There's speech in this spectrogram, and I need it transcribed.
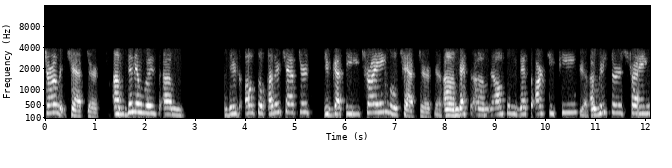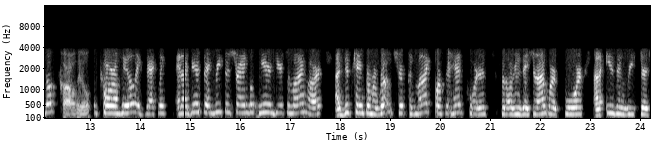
Charlotte chapter. Um, then there was um, there's also other chapters. You've got the Triangle chapter. Yeah. Um, that's um, also that's RTP, yeah. a research triangle. Carl Hill. Carl Hill, exactly. And I dare say research triangle near and dear to my heart. I just came from a road trip because my corporate headquarters for the organization I work for uh, is in Research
